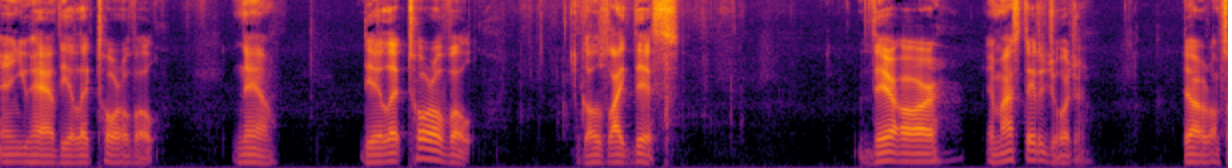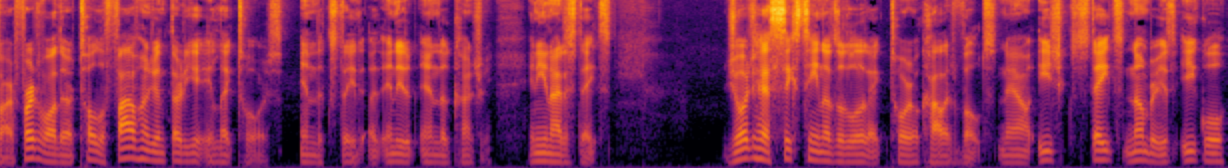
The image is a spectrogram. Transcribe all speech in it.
and you have the electoral vote. Now, the electoral vote goes like this. There are in my state of Georgia, there are, I'm sorry, first of all, there are a total of 538 electors in the state uh, in the, in the country, in the United States. Georgia has 16 of the electoral college votes. Now, each state's number is equal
